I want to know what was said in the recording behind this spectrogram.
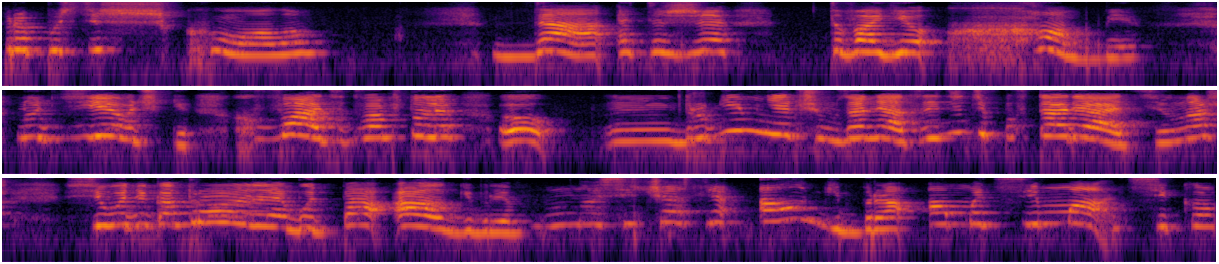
пропустишь школу. Да, это же твое хобби. Ну, девочки, хватит, вам что ли э, другим нечем заняться? Идите повторяйте. У нас сегодня контрольная будет по алгебре. Но сейчас не алгебра, а математика.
